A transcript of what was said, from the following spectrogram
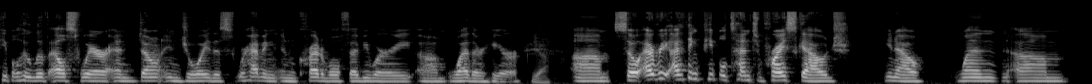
people who live elsewhere and don't enjoy this. We're having incredible February um, weather here. Yeah. Um, so every I think people tend to price gouge, you know, when um,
